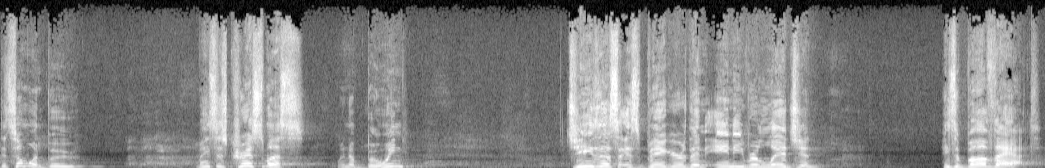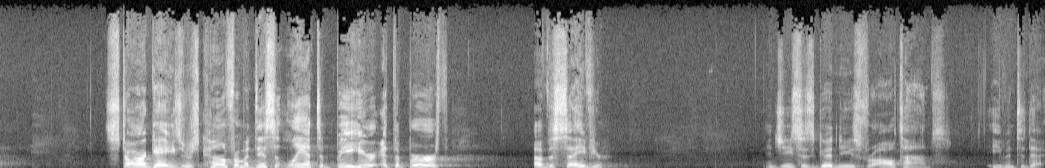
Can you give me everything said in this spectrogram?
Did someone boo? Man, this is Christmas. We're not booing. Jesus is bigger than any religion. He's above that. Stargazers come from a distant land to be here at the birth of the Savior. And Jesus is good news for all times, even today.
